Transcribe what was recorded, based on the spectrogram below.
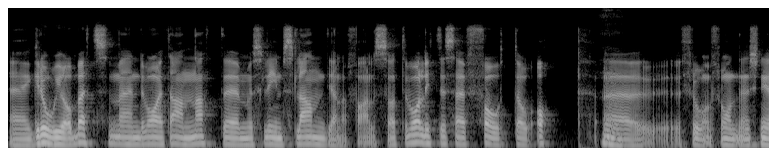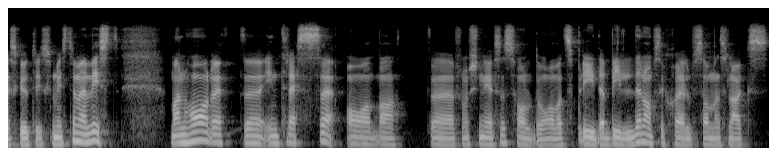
eh, grovjobbet. Men det var ett annat eh, muslimskt land i alla fall. Så att det var lite så här photo-op mm. Eh, från, från den kinesiska utrikesministern. Men visst, man har ett eh, intresse av att eh, från kinesiskt håll då, av att sprida bilden av sig själv som en slags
